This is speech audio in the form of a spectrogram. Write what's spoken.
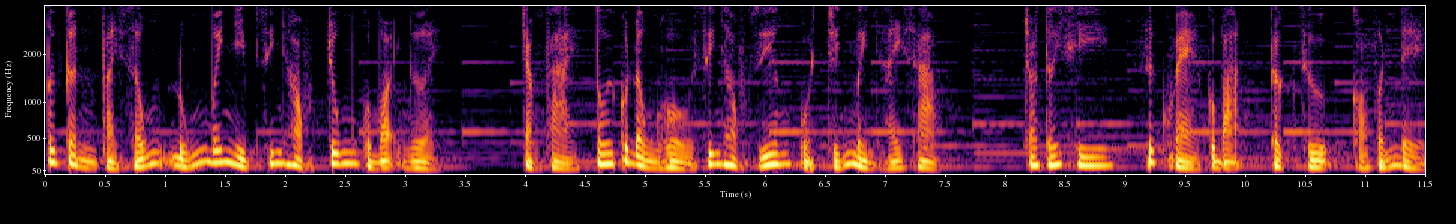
tôi cần phải sống đúng với nhịp sinh học chung của mọi người? Chẳng phải tôi có đồng hồ sinh học riêng của chính mình hay sao? Cho tới khi sức khỏe của bạn thực sự có vấn đề.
